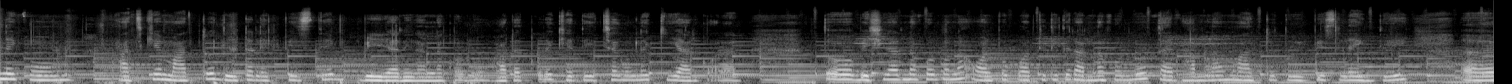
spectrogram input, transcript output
আলাইকুম। আজকে মাত্র দুইটা লেগ পিস দিয়ে বিরিয়ানি রান্না করব। হঠাৎ করে খেতে ইচ্ছা করলে কি আর করার? তো বেশি রান্না করব না অল্প কোয়ান্টিটিতে রান্না করব। তাই ভাবলাম মাত্র দুই পিস লেগ আহ,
